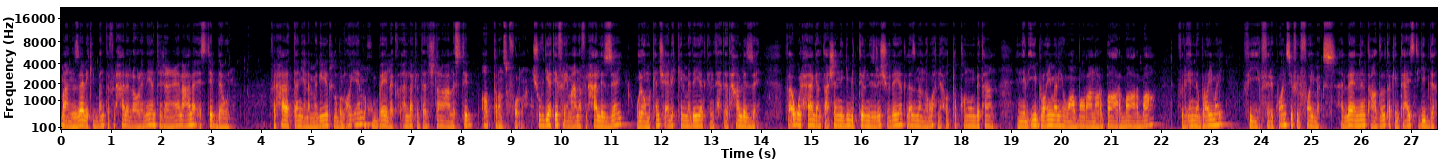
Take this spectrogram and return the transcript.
معنى ذلك يبقى أنت في الحالة الأولانية أنت شغال على step down في الحالة التانية لما جه يطلب ال I m خد بالك قال لك أنت هتشتغل على step up transformer نشوف دي هتفرق معانا في الحل إزاي؟ ولو ما كانش قال الكلمة ديت كانت هتتحل إزاي؟ فأول حاجة أنت عشان نجيب ال turns ratio ديت لازم نروح نحط القانون بتاعنا. إن ال e primary هو عبارة عن أربعة أربعة أربعة في ال n primary في ال frequency في ال phi max هنلاقي إن أنت حضرتك أنت عايز تجيب ده.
